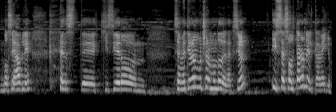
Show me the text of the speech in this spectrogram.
no se hable. Este. quisieron. se metieron mucho al mundo de la acción. Y se soltaron el cabello.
